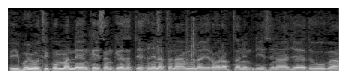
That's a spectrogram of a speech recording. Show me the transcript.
في بيوتكم من كيسا كيسة حين تنامون يرى ربتن إسنا جدوبا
